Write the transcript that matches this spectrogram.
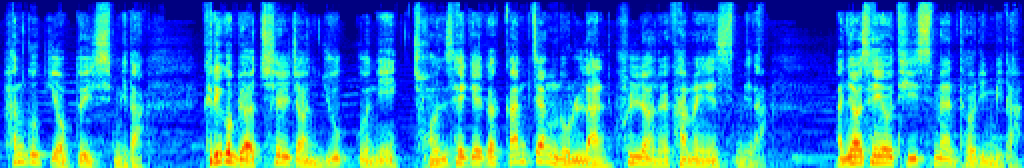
한국 기업도 있습니다. 그리고 며칠 전 육군이 전 세계가 깜짝 놀랄 훈련을 감행했습니다. 안녕하세요 디스멘털입니다.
